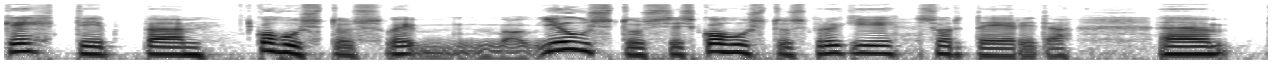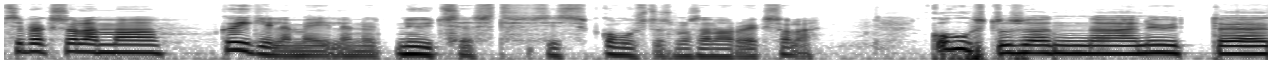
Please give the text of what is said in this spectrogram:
kehtib äh, kohustus või jõustus siis kohustus prügi sorteerida. see peaks olema kõigile meile nüüd nüüdsest siis kohustus, ma saan aru, eks ole? kohustus on äh, nüüd äh,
